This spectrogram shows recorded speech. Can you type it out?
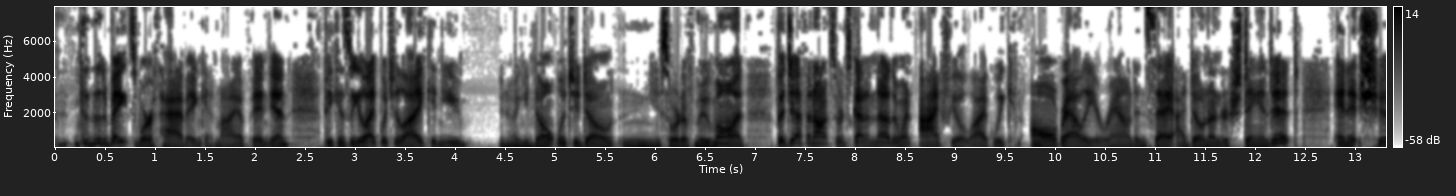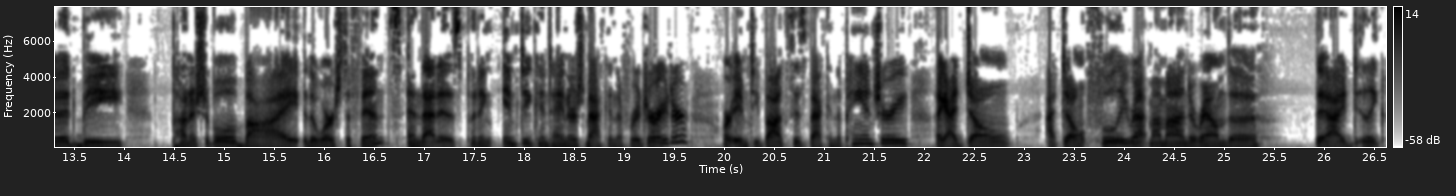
the, the debate's worth having, in my opinion, because you like what you like and you. You know, you don't what you don't, and you sort of move on. But Jeff in Oxford's got another one. I feel like we can all rally around and say, I don't understand it, and it should be punishable by the worst offense, and that is putting empty containers back in the refrigerator or empty boxes back in the pantry. Like I don't, I don't fully wrap my mind around the the idea, like,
